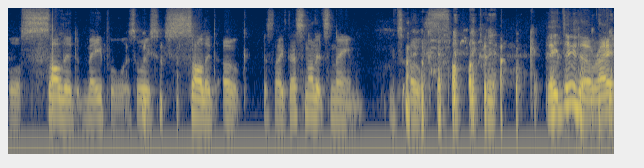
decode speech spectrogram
or solid maple? It's always solid oak. It's like that's not its name. It's oak. They do though, right?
